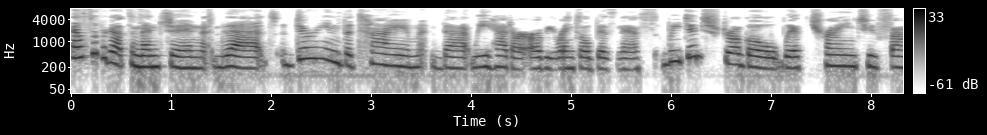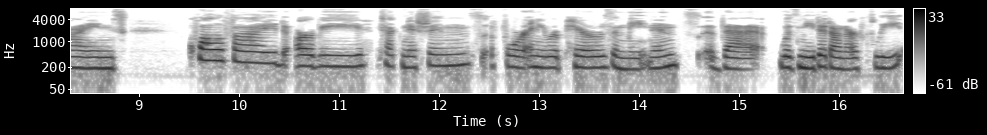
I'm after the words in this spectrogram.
I also forgot to mention that during the time that we had our RV rental business, we did struggle with trying to find qualified RV technicians for any repairs and maintenance that was needed on our fleet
